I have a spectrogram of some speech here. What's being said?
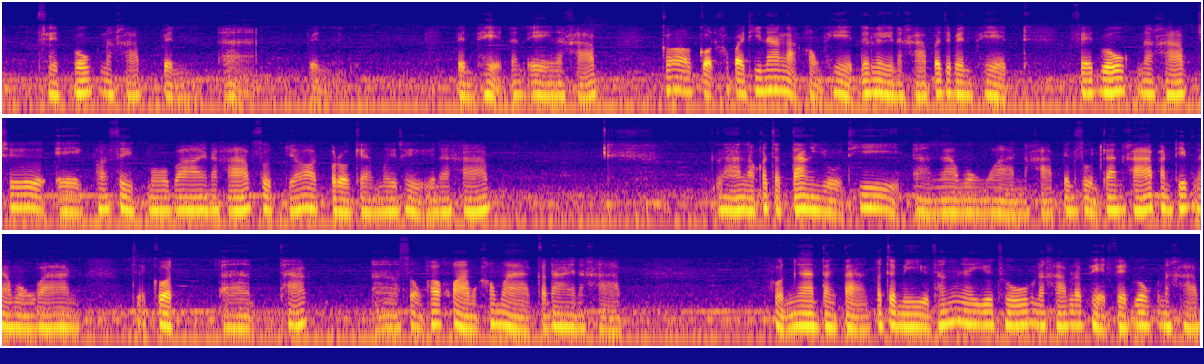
Facebook นะครับ เป็น อ่า เป็น เป็นเพจนั่นเองนะครับ ก็กดเข้าไปที่หน้าหลักของเพจได้เลยนะครับ ก็จะเป็นเพจ Facebook นะครับ ชื่อเอกพสิทธิ์โมบายนะครับ สุดยอดโปรแกรมมือถือนะครับ ร้านเราก็จะตั้งอยู่ที่งามวงวานนะครับ เป็นศูนย์การค้าพันทิพย์งามวงวาน จะกดทักส่งข้อความเข้ามาก็ได้นะครับ ผลงานต่างๆ ก็จะมีอยู่ทั้งใน YouTube นะครับ และเพจ Facebook นะครับ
